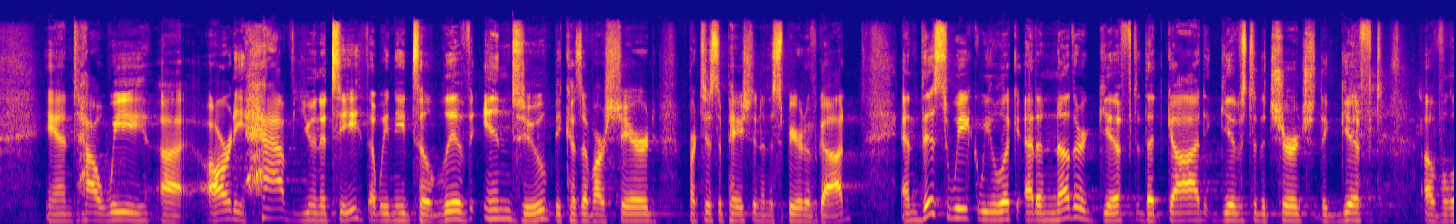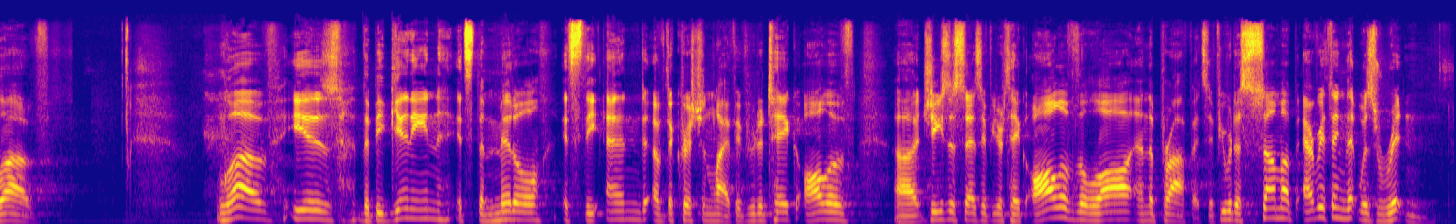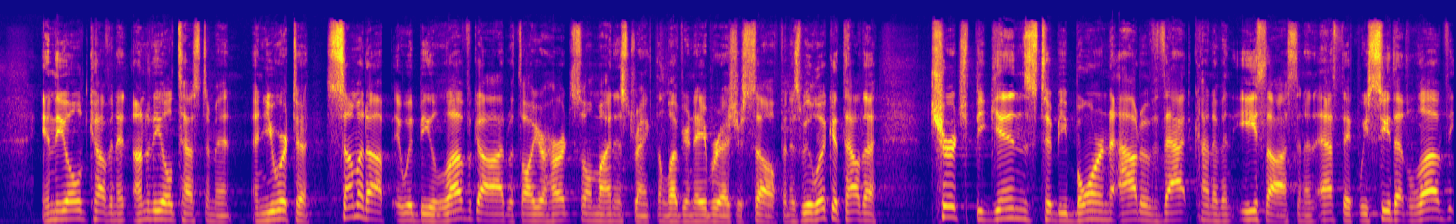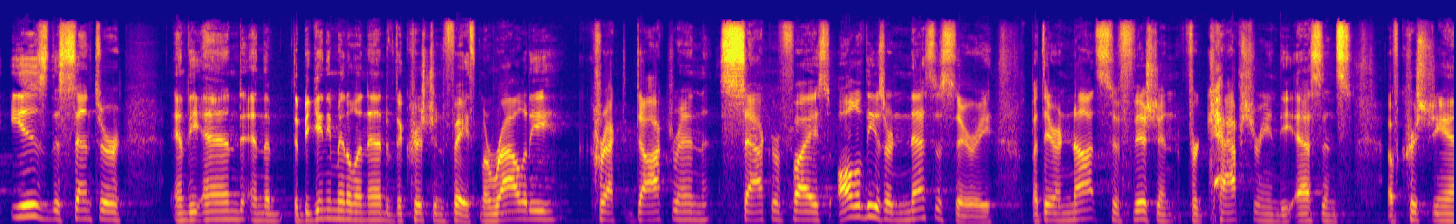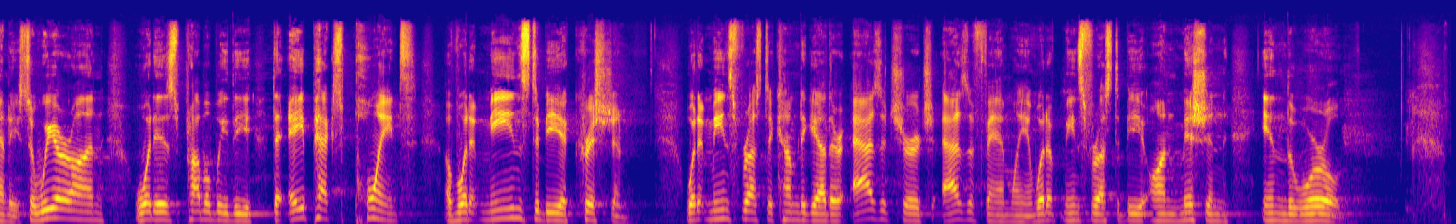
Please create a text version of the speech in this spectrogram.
and how we uh, already have unity that we need to live into because of our shared participation in the Spirit of God. And this week we look at another gift that God gives to the church the gift of love. Love is the beginning, it's the middle, it's the end of the Christian life. If you were to take all of, uh, Jesus says, if you were to take all of the law and the prophets, if you were to sum up everything that was written in the Old Covenant, under the Old Testament, and you were to sum it up, it would be love God with all your heart, soul, mind, and strength, and love your neighbor as yourself. And as we look at how the church begins to be born out of that kind of an ethos and an ethic, we see that love is the center and the end and the, the beginning, middle, and end of the Christian faith. Morality, correct doctrine, sacrifice, all of these are necessary, but they are not sufficient for capturing the essence of Christianity. So we are on what is probably the, the apex point of what it means to be a Christian. What it means for us to come together as a church, as a family, and what it means for us to be on mission in the world.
